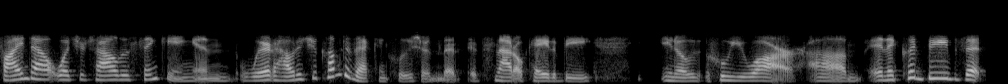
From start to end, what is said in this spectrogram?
Find out what your child is thinking and where how did you come to that conclusion that it's not okay to be you know who you are? Um and it could be that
